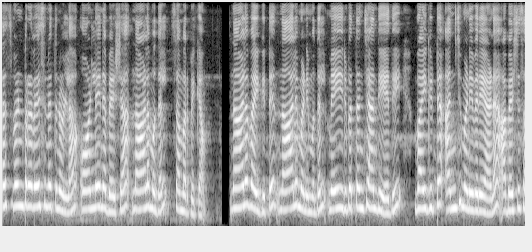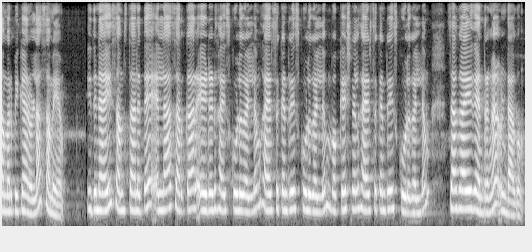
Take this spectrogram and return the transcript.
Plus one പ്രവേശനത്തിനുള്ള online അപേക്ഷ നാളെ മുതൽ സമർപ്പിക്കാം. നാളെ വൈകിട്ട് നാല് മണി മുതൽ മെയ് ഇരുപത്തഞ്ചാം തീയതി വൈകിട്ട് അഞ്ച് മണി വരെയാണ് അപേക്ഷ സമർപ്പിക്കാനുള്ള സമയം. ഇതിനായി സംസ്ഥാനത്തെ എല്ലാ സർക്കാർ എയ്ഡഡ് ഹൈസ്കൂളുകളിലും ഹയർ സെക്കൻഡറി സ്കൂളുകളിലും വൊക്കേഷണൽ ഹയർ സെക്കൻഡറി സ്കൂളുകളിലും സഹായ കേന്ദ്രങ്ങൾ ഉണ്ടാകും.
